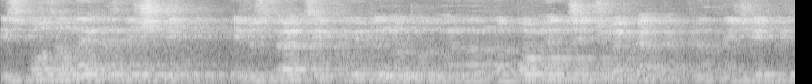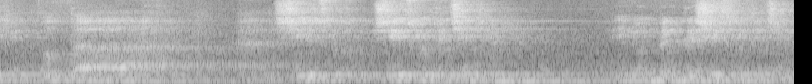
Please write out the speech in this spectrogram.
използва най-различни иллюстрации, които нап- на- напомнят, че човека принадлежи от шиитско, течение или от бекташитско течение.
